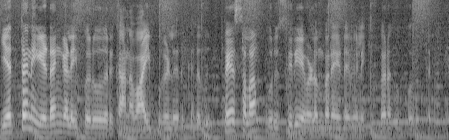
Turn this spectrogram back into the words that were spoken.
எத்தனை இடங்களை பெறுவதற்கான வாய்ப்புகள் இருக்கிறது? பேசலாம். ஒரு சிறிய விளம்பர இடைவேளைக்கு பிறகு பொறுத்திருக்கேன்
